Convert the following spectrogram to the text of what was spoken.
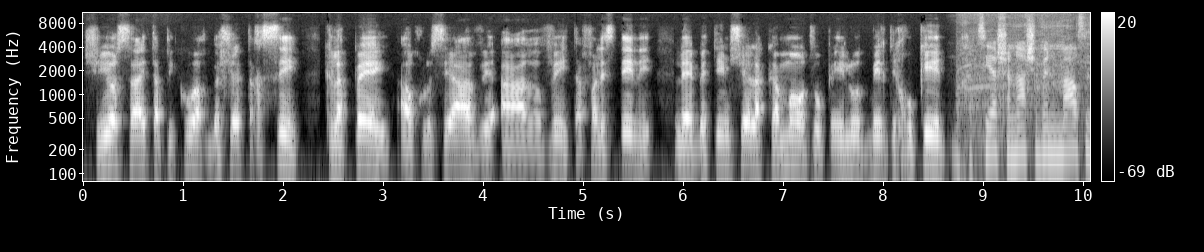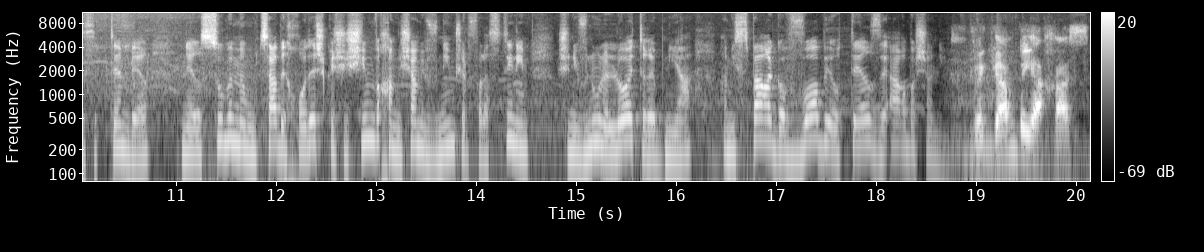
שהיא עושה את הפיקוח בשטח C כלפי האוכלוסייה הערבית, הפלסטינית, להיבטים של הקמות ופעילות בלתי חוקית. בחצי השנה שבין מרס לספטמבר נהרסו בממוצע בחודש כ-65 מבנים של פלסטינים שנבנו ללא היתרי בנייה, המספר הגבוה ביותר זה ארבע שנים. וגם ביחס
